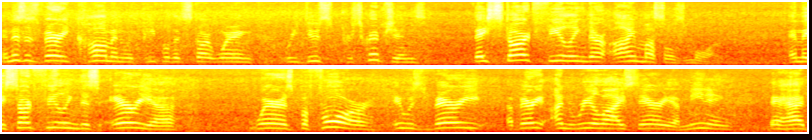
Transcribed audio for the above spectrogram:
and this is very common with people that start wearing reduced prescriptions, they start feeling their eye muscles more. And they start feeling this area, whereas before it was very a very unrealized area, meaning they had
